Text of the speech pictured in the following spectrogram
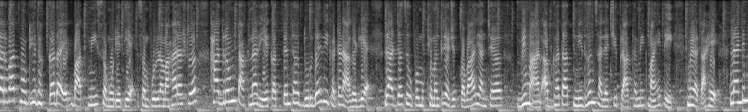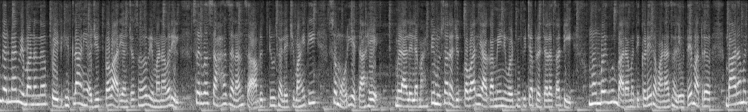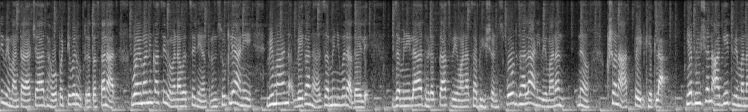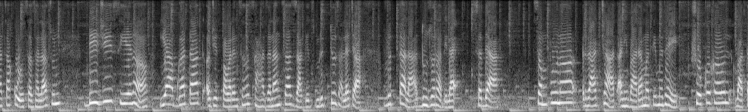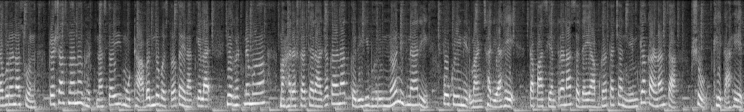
सर्वात मोठी धक्कादायक बातमी समोर येते संपूर्ण महाराष्ट्र हादरवून टाकणारी एक अत्यंत दुर्दैवी घटना घडली आहे राज्याचे उपमुख्यमंत्री अजित पवार यांच्या विमान अपघातात निधन झाल्याची प्राथमिक माहिती मिळत आहे. लँडिंग दरम्यान विमानानं पेट घेतला आणि अजित पवार यांच्यासह विमानावरील सर्व सहा जणांचा मृत्यू झाल्याची माहिती समोर येत आहे. मिळालेल्या माहितीनुसार अजित पवार हे आगामी निवडणुकीच्या प्रचारासाठी मुंबईहून बारामतीकडे रवाना झाले होते. मात्र बारामती विमानतळाच्या धावपट्टीवर उतरत असतानाच वैमानिकाचे विमानावरचे नियंत्रण सुटले आणि विमान वेगानं जमिनीवर आदळले. जमिनीला धडकताच विमानाचा भीषण स्फोट झाला आणि विमानानं क्षणात पेट घेतला. या भीषण आगीत विमानाचा कोळसा झाला असून डीजीसीएनं या अपघातात अजित पवारांसह सहा जणांचा जागीच मृत्यू झाल्याच्या वृत्ताला दुजोरा दिलाय. सध्या संपूर्ण राज्यात आणि बारामतीमध्ये शोककौल वातावरण असून प्रशासनानं घटनास्थळी मोठा बंदोबस्त तैनात केलाय. या घटनेमुळे महाराष्ट्राच्या राजकारणात कधीही भरून न निघणारी पोकळी निर्माण झाली आहे. तपास यंत्रणा सध्या या अपघाताच्या नेमक्या कारणांचा शोध घेत आहेत.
